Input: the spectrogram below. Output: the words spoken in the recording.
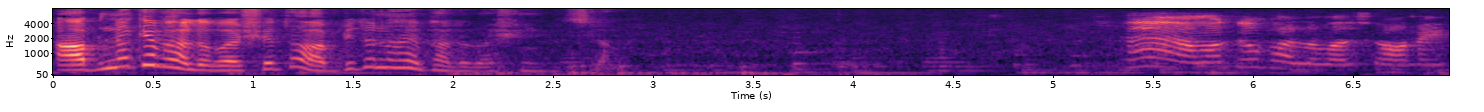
আপনাকে ভালোবাসে তো আপনি তো না হয় ভালোবাসেন বুঝলাম। হ্যাঁ আমাকেও ভালোবাসে অনেক।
